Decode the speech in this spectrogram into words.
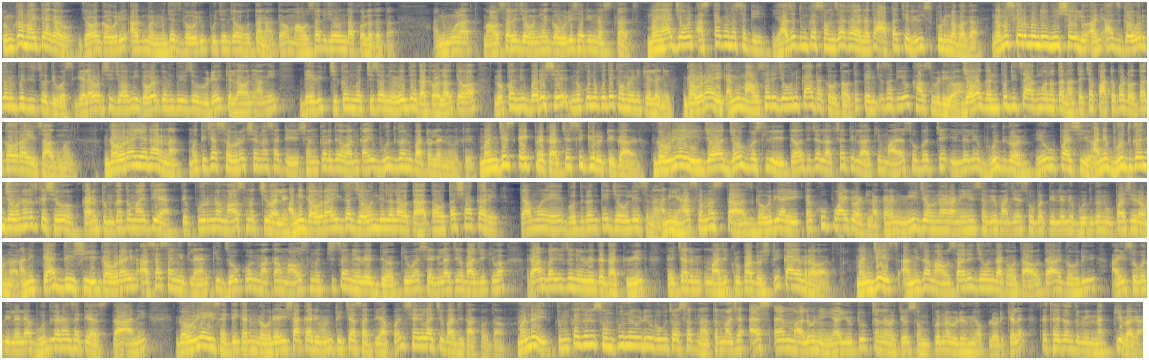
तुमका माहिती आहे का हो? जेव्हा गौरी आगमन म्हणजेच गौरी पूजन जेव्हा होतं ना तेव्हा मांसाहारी जेवण दाखवलं जातं. आणि मुळात मांसाहारी जेवण ह्या गौरीसाठी नसताच. मग ह्या जेवण असता कोणासाठी? ह्या जर तुमका समजा कळ ना तर आताचे रील्स पूर्ण बघा. नमस्कार मंडळी मी शैलू आणि आज गौर गणपतीचा दिवस. गेल्या वर्षी जेव्हा मी गौर गणपतीचा व्हिडिओ केला आणि आम्ही देवीक चिकन मच्छीचा नैवेद्य दाखवला तेव्हा लोकांनी बरेचसे नको नको ते कमेंट केल्याने गौरा एक आम्ही मांसाहारी जेवण का दाखवत आहोत तर त्यांच्यासाठी खास व्हिडिओ. जेव्हा गणपतीचं आगमन होता ना त्याच्या पाठोपाठ होता गौराईचं आगमन. गौराई येणार ना मग तिच्या संरक्षणासाठी शंकर देवान काही भूतगण पाठवल्याने होते. म्हणजेच एक प्रकारचे सिक्युरिटी गार्ड गौरी आई जेव्हा जोग बसली तेव्हा तिच्या लक्षात इला की मायासोबतचे इल्लेले भूतगण हे उपाशी आणि भूतगण जेवणारच कसे हो? कारण तुमका तर माहिती आहे ते पूर्ण मांस मच्छीवाले. आणि गौराईक जा जेवण दिलेला होता तो होता शाकाहारी. त्यामुळे भूतगण ते जेवलेच नाही. आणि ह्या समजताच गौरी आईक त्या खूप वाईट वाटला कारण मी जेवणार आणि हे सगळे माझ्या सोबत दिलेले भूतगण उपाशी राहणार. आणि त्याच दिवशी गौराईन असा सांगितल्यान की जो कोण माका मांस मच्छीचा नैवेद्य किंवा शेगलाची भाजी किंवा रानभाजीचं नैवेद्य दाखवीत त्याच्यावर माझी कृपादृष्टी कायम राहात. म्हणजेच आम्ही ज्या मांसाहारी जेवण दाखवत आहोत त्या गौरी आईसोबत इलेल्या भूतगणांसाठी असता आणि गौरी आईसाठी कारण गौरी आई शाकाहारी म्हणून तिच्यासाठी आपण शेगलाची भाजी दाखवत आहोत. मंडळी तुमका जरी संपूर्ण व्हिडिओ बघूचो असत ना तर माझ्या एस एम मालवणी या यूट्यूब चॅनलवरती हो संपूर्ण व्हिडिओ मी अपलोड केलाय. तर थंय जाऊन तुम्ही नक्की बघा.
